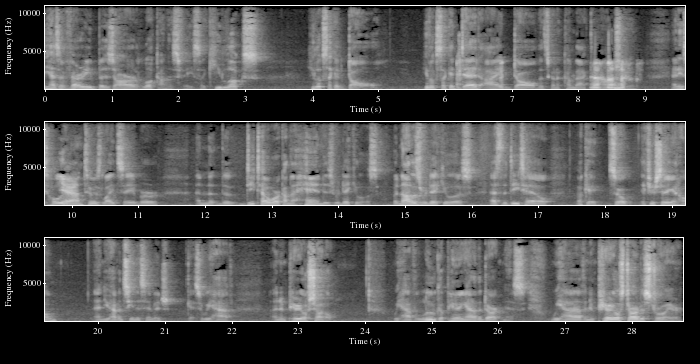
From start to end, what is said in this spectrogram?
He has a very bizarre look on his face. Like he looks he looks like a doll. He looks like a dead-eyed doll that's going to come back to haunt you. And he's holding Yeah. on to his lightsaber, and the, the detail work on the hand is ridiculous, but not as ridiculous as the detail. Okay, so if you're sitting at home and you haven't seen this image, okay, so we have an Imperial shuttle. We have Luke appearing out of the darkness. We have an Imperial Star Destroyer.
